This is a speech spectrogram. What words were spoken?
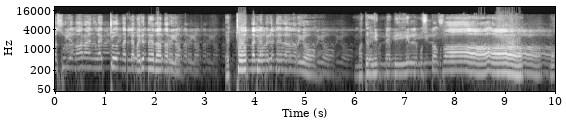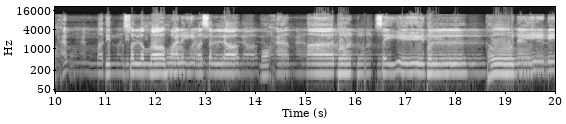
അസൂയ മാറാനുള്ള ഏറ്റവും നല്ല മരുന്ന് ഏതാണെന്നറിയോ? ഏറ്റവും നല്ല മരുന്ന് ഏതാണെന്നറിയോ? മധുഹിൻ നബിയിൽ മുസ്തഫ മുഹമ്മദിൻ സല്ലല്ലാഹു അലൈഹി വസല്ലം മുഹമ്മദുൻ സയ്യിദുൽ കൗനൈനി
